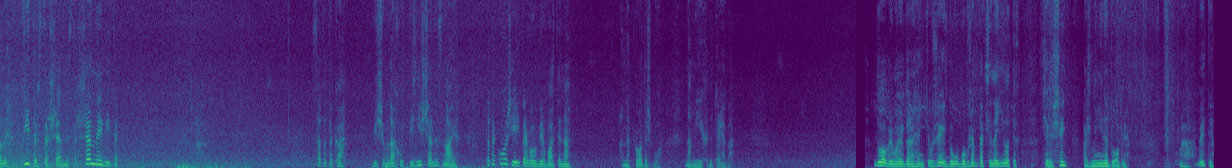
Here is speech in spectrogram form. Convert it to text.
Але вітер страшенний, страшенний вітер. Сата така більше вона хоч пізніше, не знаю. Та також її треба обірвати на, на продаж, бо нам їх не треба. Добре, мої дорогенькі, вже йду, бо вже так всі наїла тих черешень, аж мені недобре. А, Видите,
